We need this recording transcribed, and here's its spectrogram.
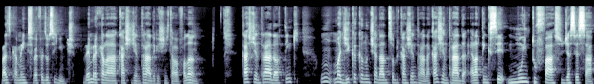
basicamente você vai fazer o seguinte: lembra aquela caixa de entrada que a gente estava falando? Caixa de entrada, ela tem que. Um, uma dica que eu não tinha dado sobre caixa de entrada. A caixa de entrada, ela tem que ser muito fácil de acessar.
